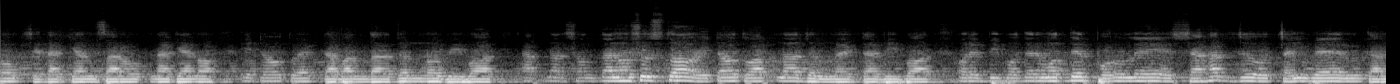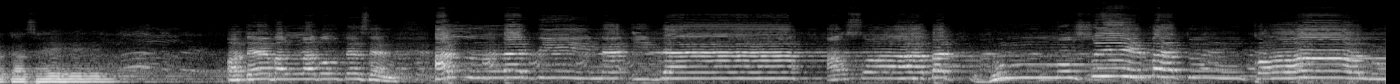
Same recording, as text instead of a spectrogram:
হোক, সেটা ক্যান্সার হোক না কেন, এটাও তো একটা বান্দার জন্য বিপদ। আপনার সন্তান অসুস্থ, এটাও তো আপনার জন্য একটা বিপদ। ওরে বিপদের মধ্যে পড়লে সাহায্য চাইবেন কার কাছে? অতএব আল্লাহ বলতেছেন, আল্লাযীনা ইযা আসাবাতহুম মুসিবাতুন ক্বালু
